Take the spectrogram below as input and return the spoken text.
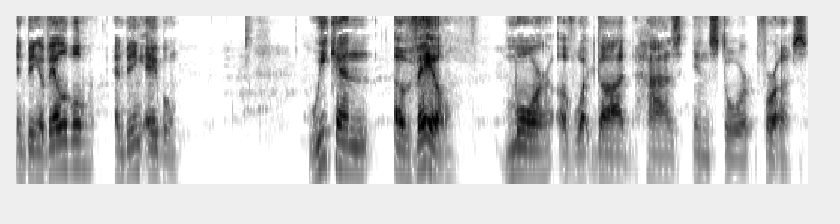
in being available and being able, we can avail more of what God has in store for us.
